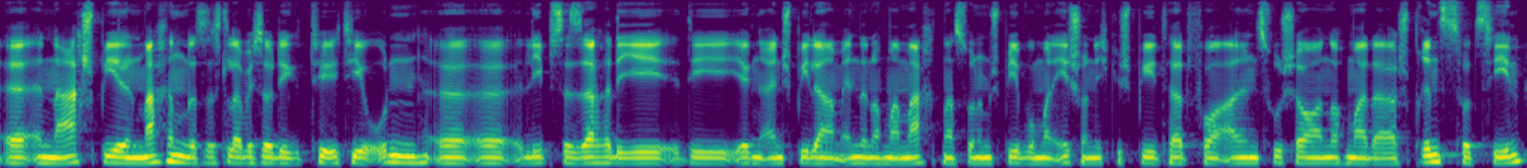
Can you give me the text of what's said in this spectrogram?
äh, nachspielen machen. Das ist, glaube ich, so die, die, die unliebste Sache, die, die irgendein Spieler am Ende nochmal macht, nach so einem Spiel, wo man eh schon nicht gespielt hat vor allen Zuschauern nochmal da Sprints zu ziehen.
